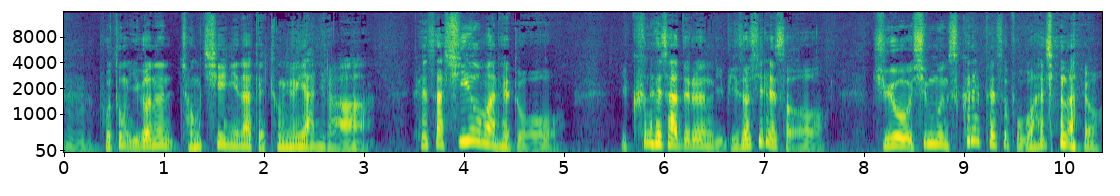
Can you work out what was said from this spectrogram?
음. 보통 이거는 정치인이나 대통령이 아니라 회사 CEO만 해도 이 큰 회사들은 이 비서실에서 주요 신문 스크랩해서 보고 하잖아요.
